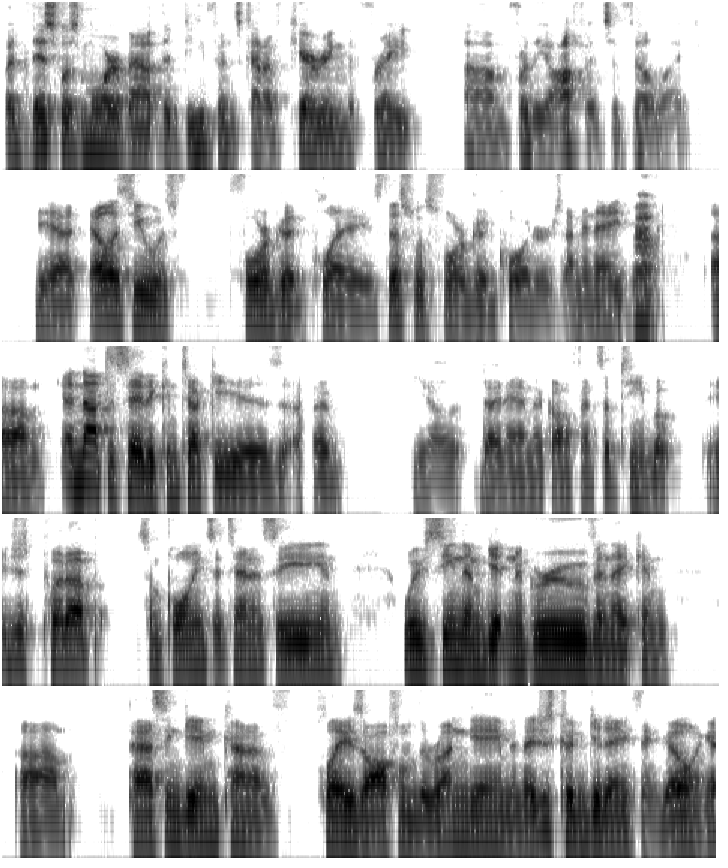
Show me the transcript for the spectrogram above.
but this was more about the defense kind of carrying the freight um, for the offense. It felt like. Yeah, LSU was four good plays. This was four good quarters. I mean, they yeah. Um, and not to say that Kentucky is a you know dynamic offensive team, but they just put up some points at Tennessee, and we've seen them get in a groove, and they can um, passing game kind of plays off of the run game, and they just couldn't get anything going.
